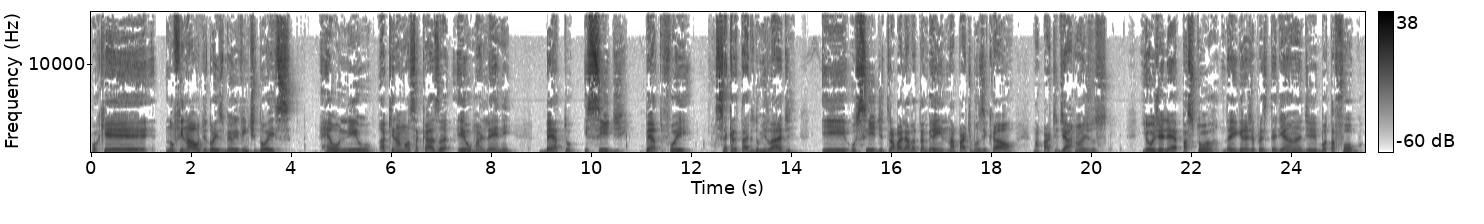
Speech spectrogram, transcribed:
porque no final de 2022 reuniu aqui na nossa casa eu, Marlene, Beto e Cid. Beto foi secretário do Milad e o Cid trabalhava também na parte musical na parte de arranjos e hoje ele é pastor da Igreja Presbiteriana de Botafogo.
